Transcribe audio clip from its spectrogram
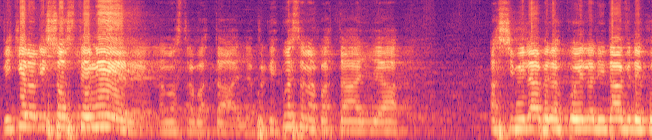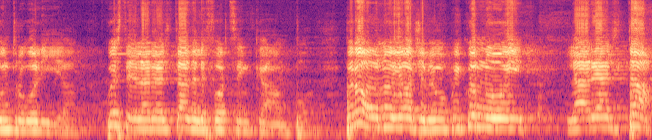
Vi chiedo di sostenere la nostra battaglia, perché questa è una battaglia assimilabile a quella di Davide contro Golia. Questa è la realtà delle forze in campo. Però noi oggi abbiamo qui con noi la realtà,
